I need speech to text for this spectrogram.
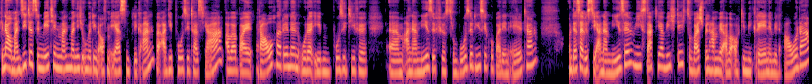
Genau, man sieht es in Mädchen manchmal nicht unbedingt auf den ersten Blick an, bei Adipositas ja, aber bei Raucherinnen oder eben positive ähm, Anamnese fürs Thromboserisiko bei den Eltern. Und deshalb ist die Anamnese, wie ich sagte, ja wichtig. Zum Beispiel haben wir aber auch die Migräne mit Aura,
